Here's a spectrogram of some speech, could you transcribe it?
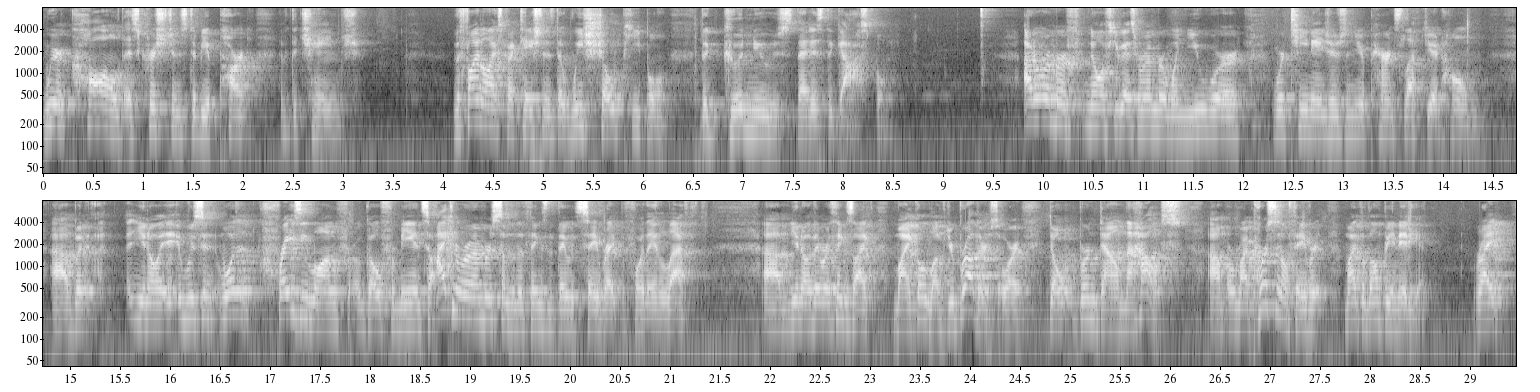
We are called as Christians to be a part of the change. The final expectation is that we show people the good news that is the gospel. I don't remember if, know if you guys remember when you were were teenagers and your parents left you at home uh, but you know, it wasn't wasn't crazy long for, ago for me, and so I can remember some of the things that they would say right before they left. Um, you know, there were things like "Michael, love your brothers," or "Don't burn down the house," um, or my personal favorite, "Michael, don't be an idiot." Right?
